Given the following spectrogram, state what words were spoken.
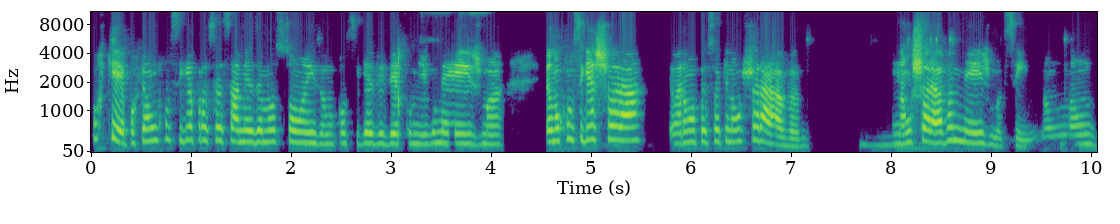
Por quê? Porque eu não conseguia processar minhas emoções, eu não conseguia viver comigo mesma, eu não conseguia chorar. Eu era uma pessoa que não chorava. Não chorava mesmo, assim. Não, não,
